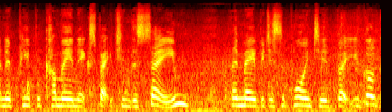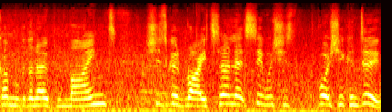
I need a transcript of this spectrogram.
And if people come in expecting the same, they may be disappointed. But you've got to come with an open mind. She's a good writer. Let's see what, she's, what she can do.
